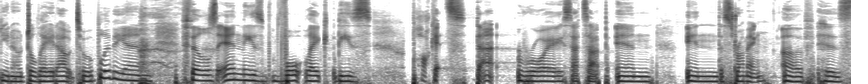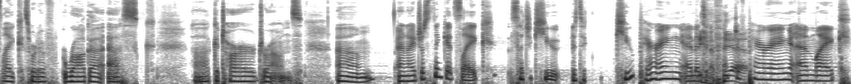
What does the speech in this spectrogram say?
you know delayed out to oblivion fills in these vo- like these pockets that Roy sets up in in the strumming of his like sort of raga esque uh, guitar drones. Um, and I just think it's like such a cute, it's a cute pairing and it's an effective yeah. pairing and like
